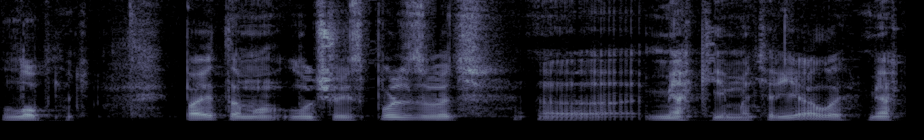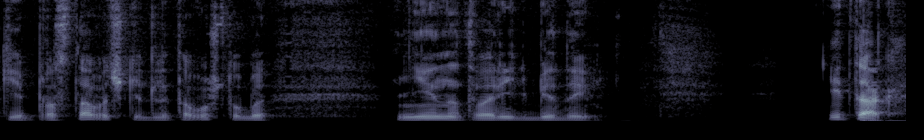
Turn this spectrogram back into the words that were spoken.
лопнуть. Поэтому лучше использовать э, мягкие материалы, мягкие проставочки для того, чтобы не натворить беды. Итак,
